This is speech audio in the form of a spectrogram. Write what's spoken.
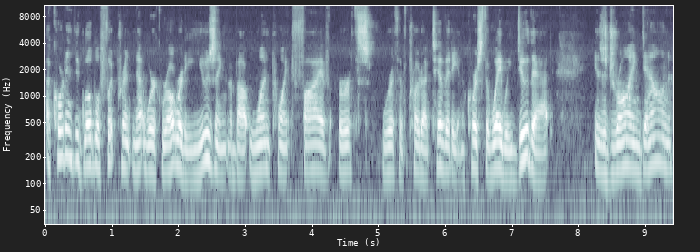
according to the Global Footprint Network, we're already using about 1.5 Earth's worth of productivity. And of course, the way we do that is drawing down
